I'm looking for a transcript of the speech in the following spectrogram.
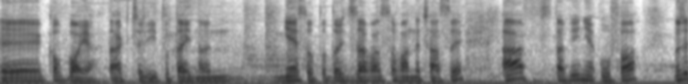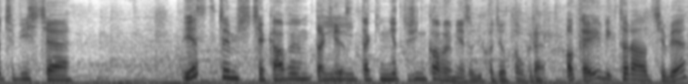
e, kowbojach, tak? Czyli tutaj no, nie są to dość zaawansowane czasy, a wstawienie UFO, no rzeczywiście jest czymś ciekawym Tak i jest. takim nietuzinkowym, jeżeli chodzi o tą grę. Okej, Wiktora, od ciebie?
